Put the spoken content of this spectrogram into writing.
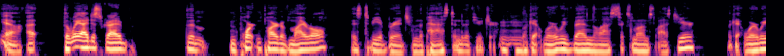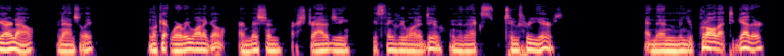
Yeah. I, the way I describe the important part of my role is to be a bridge from the past into the future. Mm-hmm. Look at where we've been the last six months, last year. Look at where we are now financially. Look at where we want to go, our mission, our strategy, these things we want to do into the next two, three years. And then when you put all that together,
